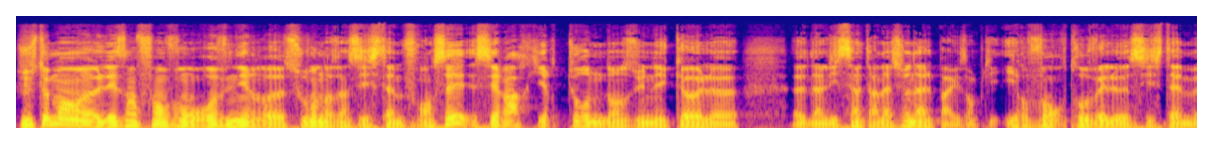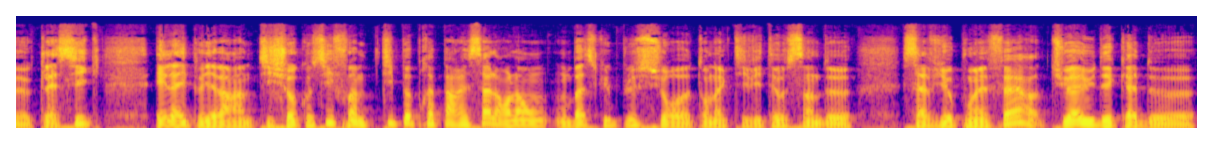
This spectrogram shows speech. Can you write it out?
Justement, euh, les enfants vont revenir euh, souvent dans un système français. C'est rare qu'ils retournent dans une école d'un lycée international, par exemple. Ils vont retrouver le système classique. Et là, il peut y avoir un petit choc aussi. Il faut un petit peu préparer ça. Alors là, on, bascule plus sur ton activité au sein de savio.fr. Tu as eu des cas de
